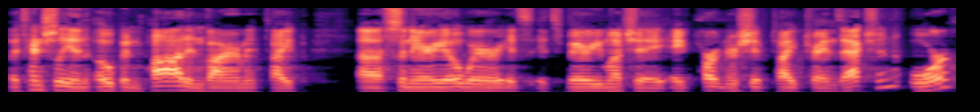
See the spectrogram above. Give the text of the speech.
potentially an open pod environment type uh, scenario where it's it's very much a, a partnership type transaction, or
